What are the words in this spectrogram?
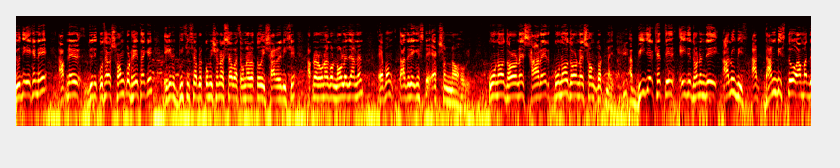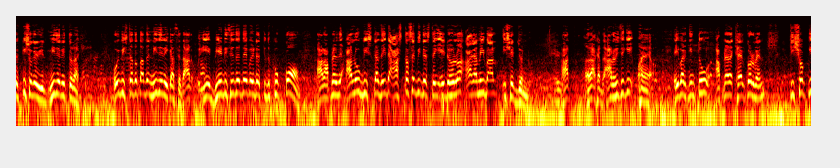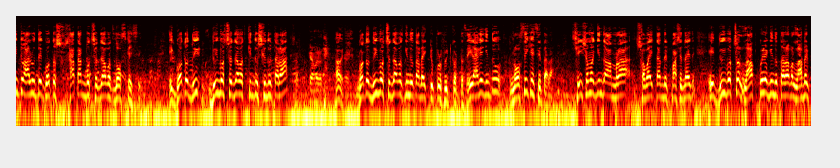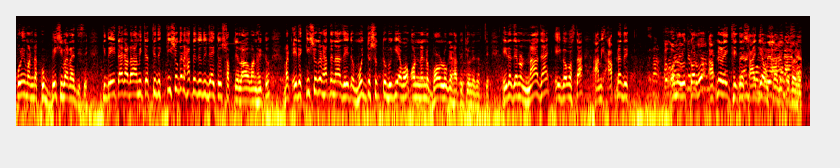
যদি এখানে আপনার যদি কোথাও সংকট হয়ে থাকে, এখানে ডিসি সাহেব কমিশনার সাহেব আছে, ওনারা তো ওই সারের ইসে। আপনারা ওনাকে নলেজ আনেন এবং তাদের এগেনস্টে অ্যাকশন নেওয়া হবে। কোনো ধরনের সারের কোনো ধরনের সংকট নাই। আর বীজের ক্ষেত্রে এই যে ধরেন যে আলু বীজ, আর ধান বীজ তো আমাদের কৃষকের নিজেরই তো রাখে। ওই বীজটা তো তাদের নিজেরই কাছে। আর ইয়ে বিএডিসিতে দেবে, এটা কিন্তু খুব কম। আর আপনার যে আলু বীজটা যেটা আসতেছে বিদেশ থেকে, এটা হলো আগামীবার ইসের জন্য। আর রাখা আর হয়েছে কি হ্যাঁ এইবার কিন্তু আপনারা খেয়াল করবেন, কৃষক কিন্তু আলুতে গত সাত আট বছর যাবৎ লস খাইছে। এই গত দুই দুই বছর যাবৎ কিন্তু শুধু তারা হয়, গত দুই বছর যাবৎ কিন্তু তারা একটু প্রফিট করতেছে। এর আগে কিন্তু লসই খাইছে তারা। সেই সময় কিন্তু আমরা সবাই তাদের পাশে দাঁড়িয়ে এই দুই বছর লাভ করে কিন্তু তারা আবার লাভের পরিমাণটা খুব বেশি বাড়ায় দিছে। কিন্তু এই টাকাটা আমি চাচ্ছি যে কৃষকের হাতে যদি যাইতো সবচেয়ে লাভবান হইতো। বাট এটা কৃষকের হাতে না যেহেতু মধ্যসত্ত্বভোগী এবং অন্যান্য বড় লোকের হাতে চলে যাচ্ছে। এটা যেন না যায় এই ব্যবস্থা আমি আপনাদের অনুরোধ করব। আপনারা এই থেকে সাহায্যে অংশ করবেন।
